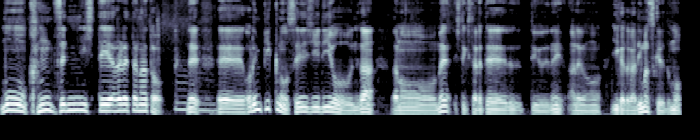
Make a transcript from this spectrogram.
もう完全にしてやられたなと。で、えーオリンピックの政治利用が、あのね、指摘されてるっていうね、あの言い方がありますけれども、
